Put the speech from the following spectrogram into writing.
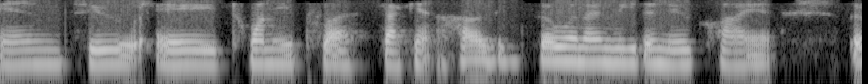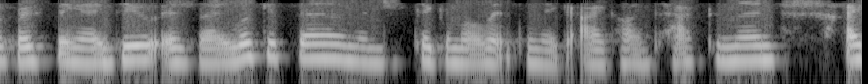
into a 20 plus second hug. So when I meet a new client, the first thing I do is I look at them and just take a moment to make eye contact, and then I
